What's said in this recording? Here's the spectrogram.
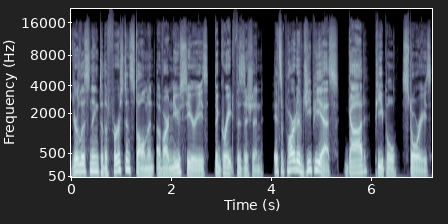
You're listening to the first installment of our new series, The Great Physician. It's a part of GPS, God, People, Stories,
